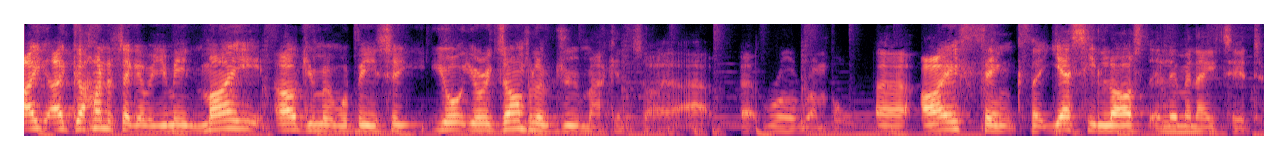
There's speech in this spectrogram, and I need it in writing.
I, I 100% get what you mean. My argument would be so your your example of Drew McIntyre at, at Royal Rumble. Uh, I think that yes, he last eliminated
